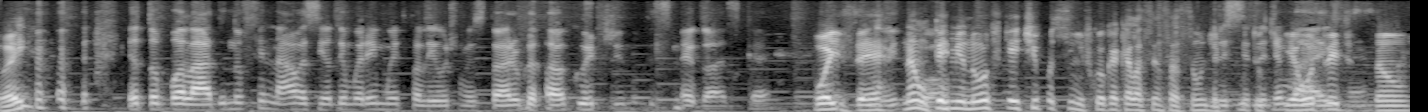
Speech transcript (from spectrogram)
Oi? Eu tô bolado no final, assim, eu demorei muito pra ler a última história porque eu tava curtindo esse negócio, cara. Pois é. Muito não, bom. terminou, eu fiquei tipo assim, ficou com aquela sensação de Precisa puto, que é outra né? edição.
